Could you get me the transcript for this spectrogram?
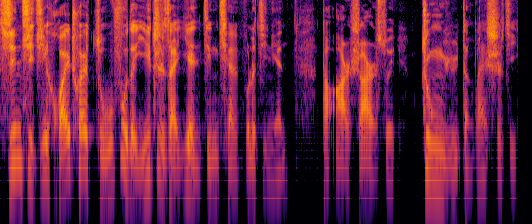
辛弃疾怀揣祖父的遗志，在燕京潜伏了几年，到二十二岁，终于等来时机。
